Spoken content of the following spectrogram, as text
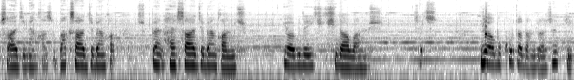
Sadece ben kazandım. Bak sadece ben ben he, sadece ben kalmışım. Ya bir de iki kişi daha varmış. Ses. Ya bu kurt adam zaten değil.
